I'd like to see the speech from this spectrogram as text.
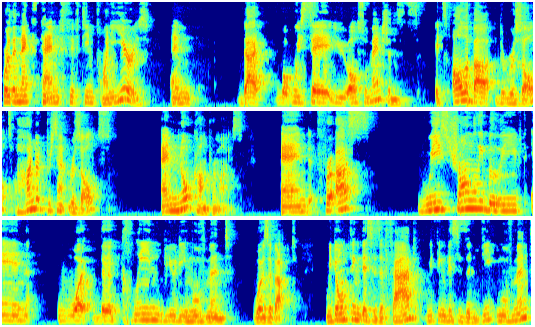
for the next 10, 15, 20 years? And that what we say, you also mentioned, it's, it's all about the results, 100% results, and no compromise. And for us, we strongly believed in what the clean beauty movement was about. We don't think this is a fad. We think this is a deep movement.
